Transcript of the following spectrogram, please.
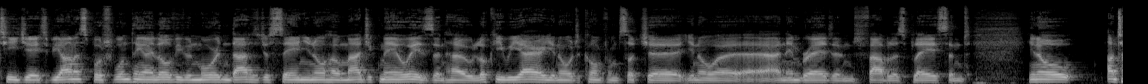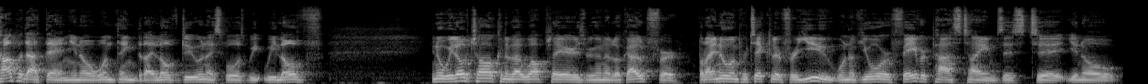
TJ, to be honest, but one thing I love even more than that is just saying, you know, how magic Mayo is and how lucky we are, you know, to come from such a, you know, a, an inbred and fabulous place. And, you know, on top of that, then, you know, one thing that I love doing, I suppose, we, we love you know, we love talking about what players we're going to look out for. But I know in particular for you, one of your favourite pastimes is to, you know,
